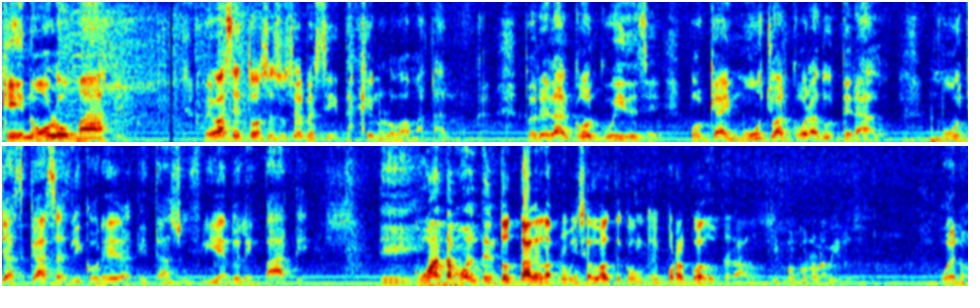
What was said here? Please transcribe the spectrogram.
que no lo mate, bebas entonces su cervecita, que no lo va a matar nunca. Pero el alcohol, cuídese, porque hay mucho alcohol adulterado. Muchas casas licoreras que están sufriendo el embate de... ¿Cuánta muerte en total en la provincia de Duarte con, eh, por alcohol adulterado y por coronavirus? Bueno,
